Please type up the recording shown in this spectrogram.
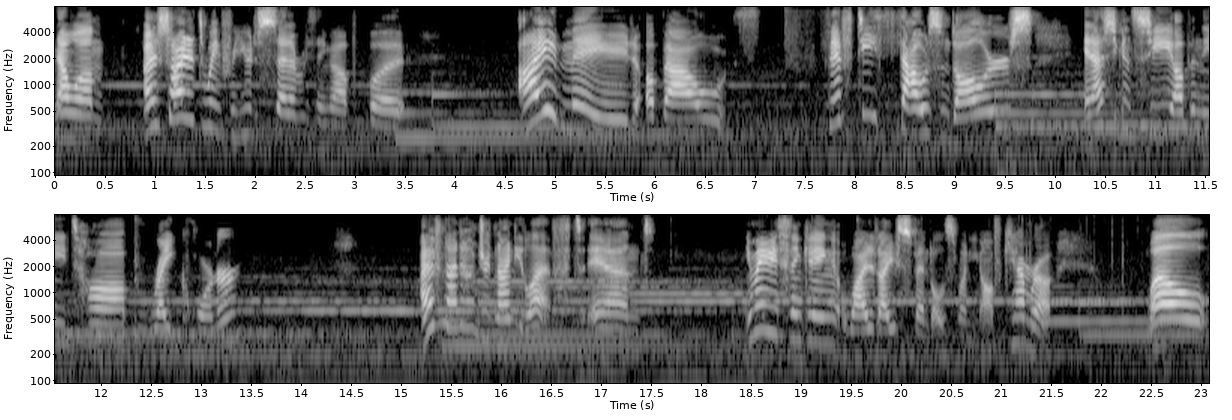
Now, um, I decided to wait for you to set everything up, but I made about $50,000, and as you can see up in the top right corner, I have 990 left, and you may be thinking, why did I spend all this money off camera? Well,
